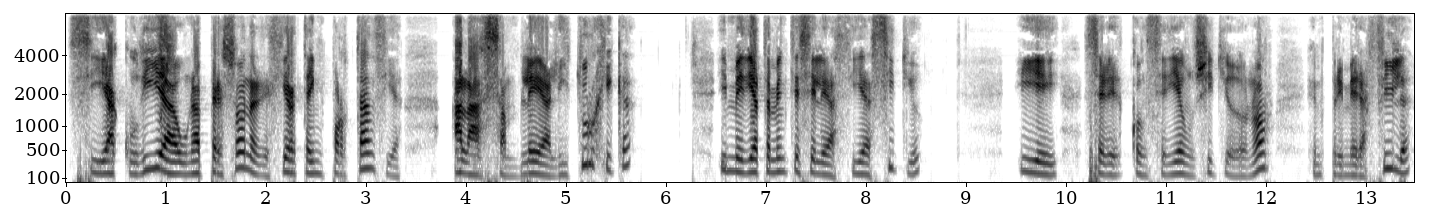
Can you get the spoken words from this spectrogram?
Si acudía una persona de cierta importancia a la asamblea litúrgica, inmediatamente se le hacía sitio y se le concedía un sitio de honor en primera fila,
